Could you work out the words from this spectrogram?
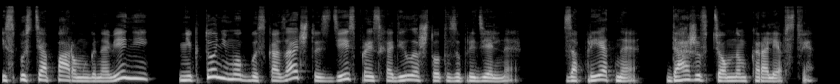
И спустя пару мгновений никто не мог бы сказать, что здесь происходило что-то запредельное. Запретное, даже в темном королевстве.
